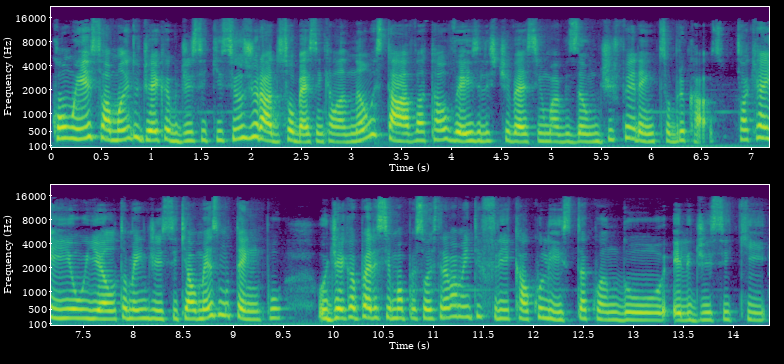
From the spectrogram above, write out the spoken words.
Com isso, a mãe do Jacob disse que se os jurados soubessem que ela não estava, talvez eles tivessem uma visão diferente sobre o caso. Só que aí o Yale também disse que ao mesmo tempo o Jacob parecia uma pessoa extremamente fria e calculista quando ele disse que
